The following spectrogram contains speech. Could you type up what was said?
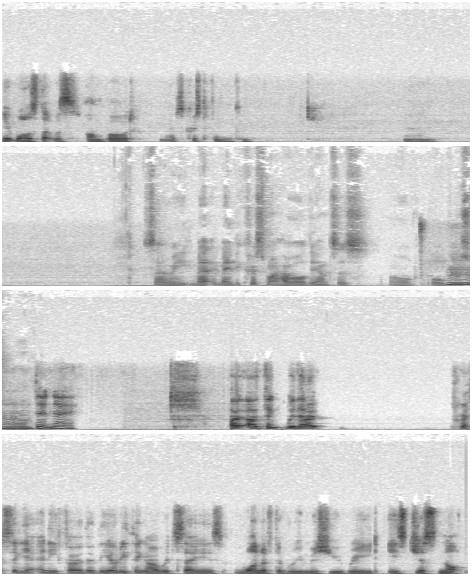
It was that was on board. Yeah, it was Christopher Walken. Um, So maybe Chris might have all the answers. Or, or mm, walk don't know. I, I think without pressing it any further, the only thing I would say is one of the rumors you read is just not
